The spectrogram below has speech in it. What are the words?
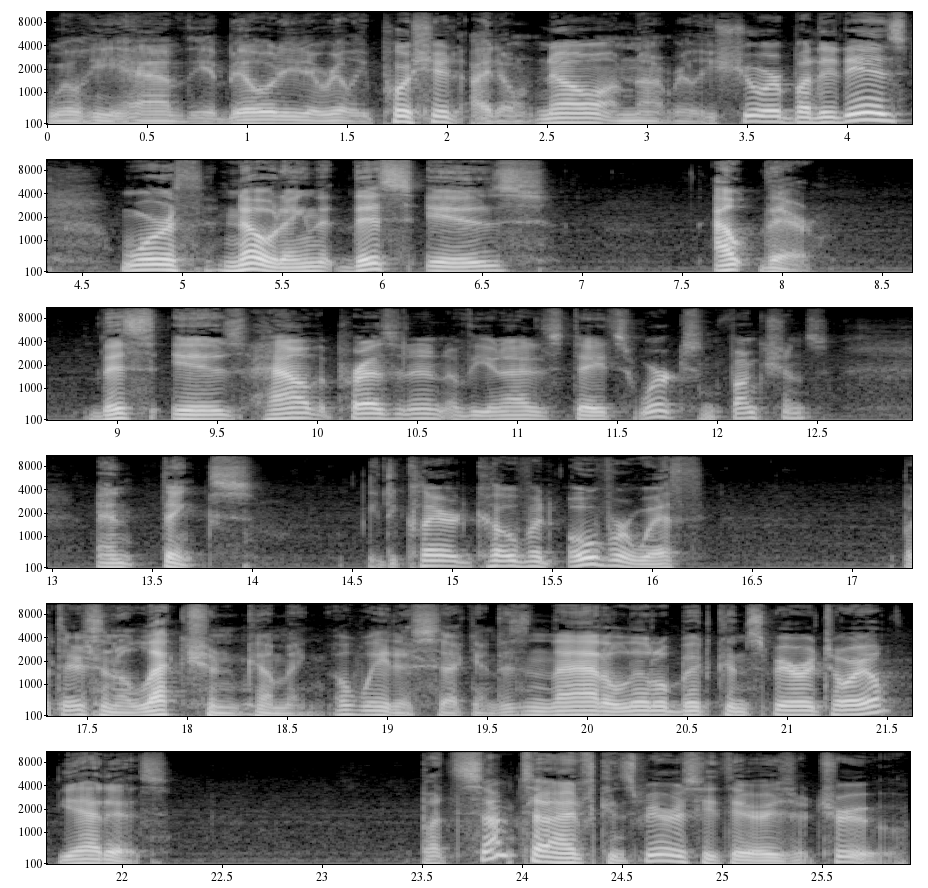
Will he have the ability to really push it? I don't know. I'm not really sure, but it is worth noting that this is out there. This is how the President of the United States works and functions and thinks. He declared COVID over with, but there's an election coming. Oh, wait a second. Isn't that a little bit conspiratorial? Yeah, it is. But sometimes conspiracy theories are true.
